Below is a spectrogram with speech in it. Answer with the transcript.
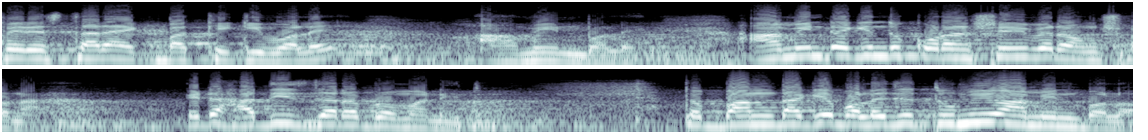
ফেরেস্তারা এক বাক্যে কি বলে? আমিন বলে। আমিনটা কিন্তু কোরআন শরীফের অংশ না। এটা হাদিস দ্বারা প্রমাণিত। তো বান্দাকে বলে যে, তুমিও আমিন বলো।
